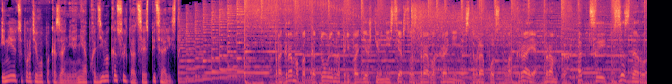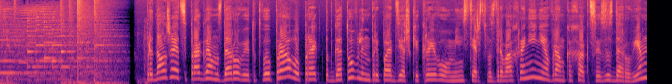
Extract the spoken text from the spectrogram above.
Имеются противопоказания. Необходима консультация специалиста. Программа подготовлена при поддержке Министерства здравоохранения Ставропольского края в рамках акции «За здоровье». Продолжается программа «Здоровье – это твое право». Проект подготовлен при поддержке Краевого министерства здравоохранения в рамках акции «За здоровье».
